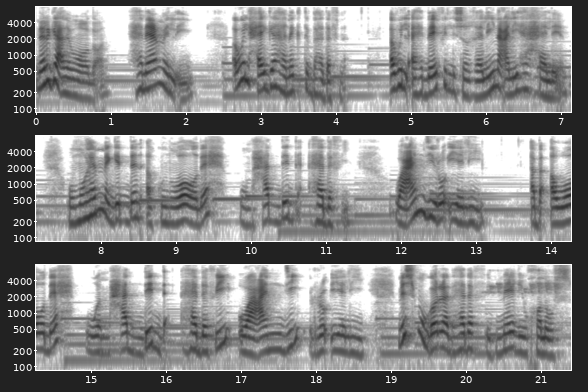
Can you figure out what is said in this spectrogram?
نرجع لموضوعنا. هنعمل إيه؟ أول حاجة هنكتب هدفنا. أو الأهداف اللي شغالين عليها حاليا. ومهم جدا أكون واضح ومحدد هدفي. وعندي رؤية ليه. أبقى واضح ومحدد هدفي وعندي رؤية ليه. مش مجرد هدف في دماغي وخلاص.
